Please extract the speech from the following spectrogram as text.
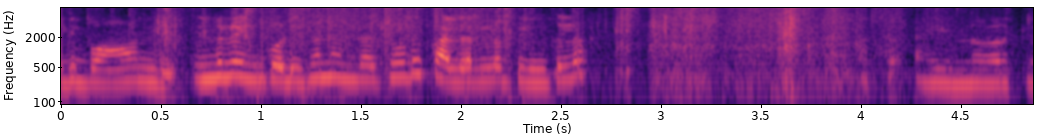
ఇది బాగుంది. ఇందులో ఇంకో డిజైన్ ఉందా చూడు? కలర్లో పింక్లో అయిన వరకు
